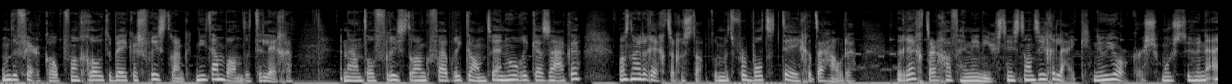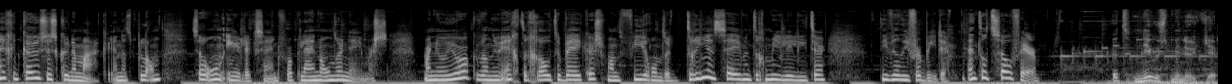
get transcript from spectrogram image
om de verkoop van grote bekers frisdrank niet aan banden te leggen. Een aantal frisdrankfabrikanten en horecazaken was naar de rechter gestapt... om het verbod tegen te houden. De rechter gaf hen in eerste instantie gelijk. New Yorkers moesten hun eigen keuzes kunnen maken... en het plan zou oneerlijk zijn voor kleine ondernemers. Maar New York wil nu echt de grote bekers van 473 milliliter... die wil hij verbieden. En tot zover. Het Nieuwsminuutje.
